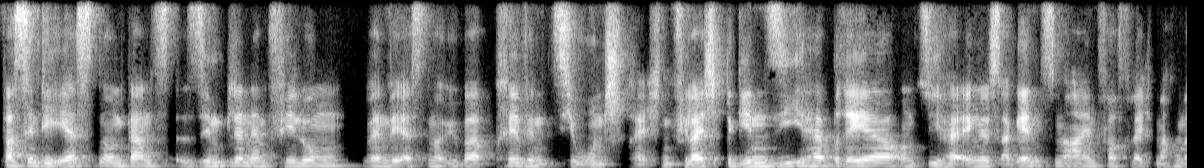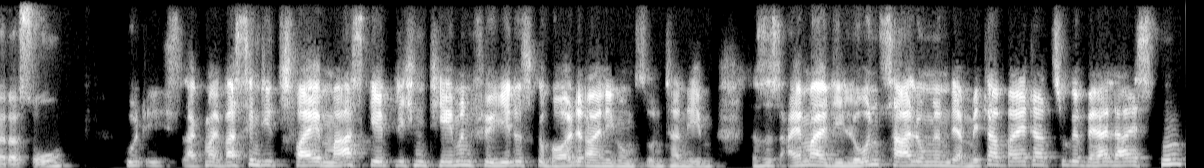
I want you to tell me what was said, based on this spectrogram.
Was sind die ersten und ganz simplen Empfehlungen, wenn wir erstmal über Prävention sprechen? Vielleicht beginnen Sie, Herr Breher, und Sie, Herr Engels, ergänzen einfach. Vielleicht machen wir das so. Gut, ich sag mal, was sind die zwei maßgeblichen Themen für jedes Gebäudereinigungsunternehmen? Das ist einmal die Lohnzahlungen der Mitarbeiter zu gewährleisten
